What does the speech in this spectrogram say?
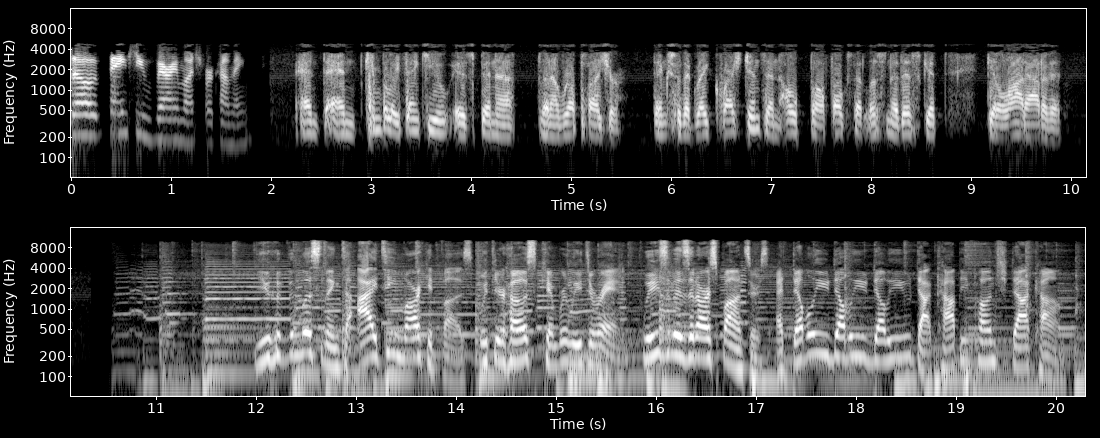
So thank you very much for coming. And, and Kimberly, thank you. It's been a, been a real pleasure. Thanks for the great questions and hope uh, folks that listen to this get, get a lot out of it. You have been listening to IT Market Buzz with your host, Kimberly Durant. Please visit our sponsors at www.copypunch.com.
